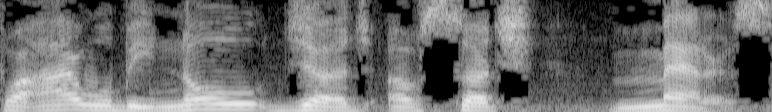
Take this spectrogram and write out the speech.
for I will be no judge of such matters.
